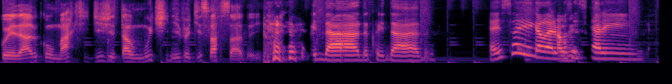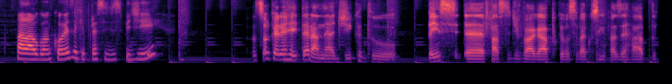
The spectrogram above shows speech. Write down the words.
cuidado com o marketing digital multinível disfarçado aí. Cuidado, cuidado. É isso aí, galera. Alguém- Vocês querem falar alguma coisa aqui pra se despedir? Eu só queria reiterar, né? A dica do pense, é, faça devagar porque você vai conseguir fazer rápido.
